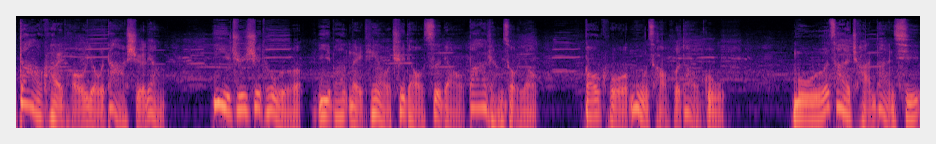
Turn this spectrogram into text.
大块头有大食量，一只狮头鹅一般每天要吃掉饲料八两左右，包括牧草和稻谷。母鹅在产蛋期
